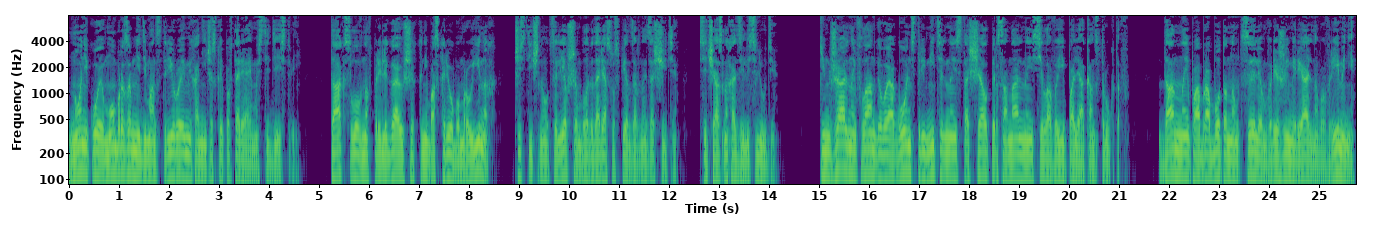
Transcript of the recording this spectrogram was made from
но никоим образом не демонстрируя механической повторяемости действий. Так, словно в прилегающих к небоскребам руинах, частично уцелевшим благодаря суспензорной защите, сейчас находились люди. Кинжальный фланговый огонь стремительно истощал персональные силовые поля конструктов. Данные по обработанным целям в режиме реального времени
